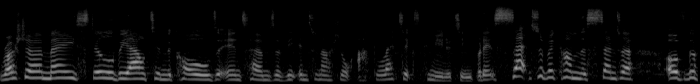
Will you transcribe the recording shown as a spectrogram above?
Russia may still be out in the cold in terms of the international athletics community, but it's set to become the centre of the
